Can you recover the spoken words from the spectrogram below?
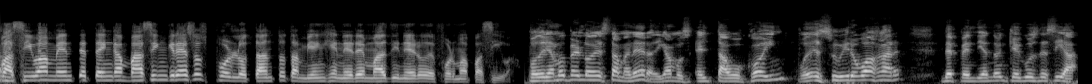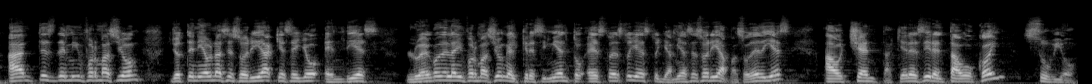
pasivamente tenga más ingresos, por lo tanto también genere más dinero de forma pasiva. Podríamos verlo de esta manera, digamos, el Coin puede subir o bajar dependiendo en qué Gus decía. Antes de mi información, yo tenía una asesoría, qué sé yo, en 10. Luego de la información, el crecimiento, esto, esto y esto, ya mi asesoría pasó de 10 a 80. Quiere decir, el Coin subió.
